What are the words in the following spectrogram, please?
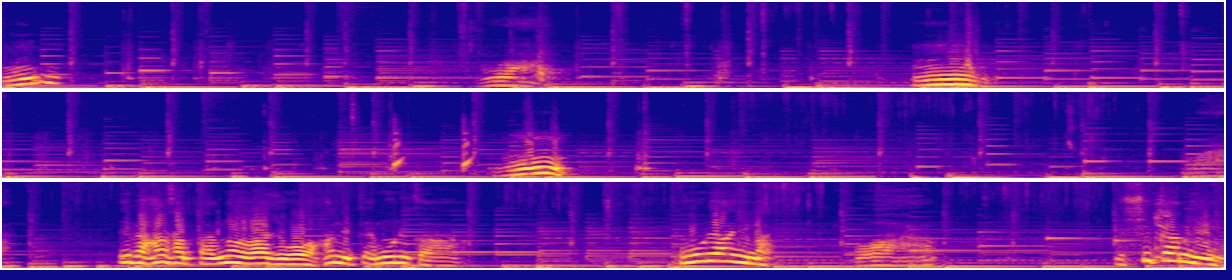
음. 음. 와. 입에 항상 딱 넣어가지고 한 입 깨무니까 우량이 막, 와. 이 식감이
